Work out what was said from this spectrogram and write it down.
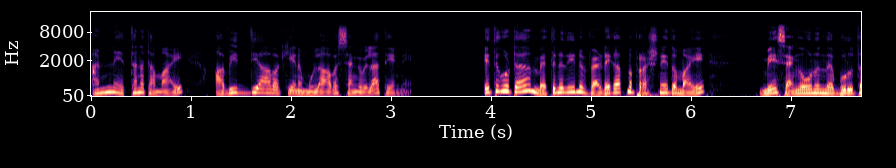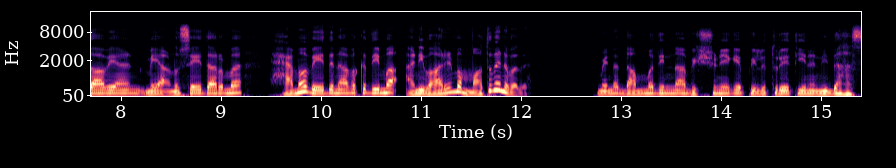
අන්න එතන තමයි අවිද්‍යාව කියන මුලාව සැඟවිලා තියෙන්නේ. එතකොට මෙතන තියෙන වැදගත්ම ප්‍රශ්නේ තමයි මේ සැඟවුණු නැඹුරුතාවයන් මේ අනුසේ ධර්ම හැම වේදනාවකදීම අනිවාර්යෙන්ම මතුවෙනවද? මෙන්න ධම්මදින්නා භික්ෂුණියගේ පිළිතුරේ තියෙන නිදහස.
